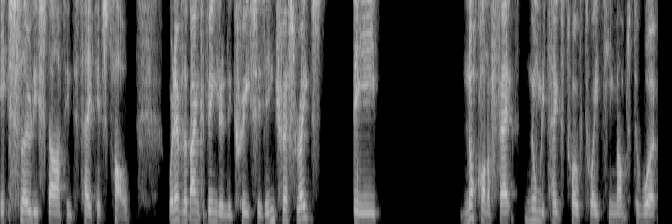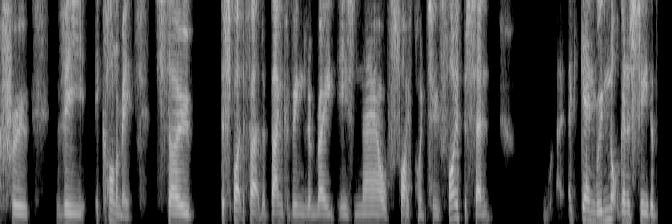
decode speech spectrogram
it's slowly starting to take its toll. Whenever the Bank of England increases interest rates, the knock on effect normally takes 12 to 18 months to work through the economy. So, despite the fact the Bank of England rate is now 5.25%, again, we're not going to see the,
